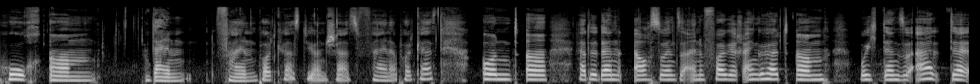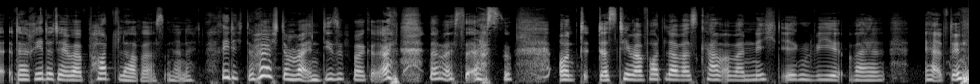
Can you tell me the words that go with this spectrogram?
hoch, ähm, dein feinen Podcast, Jörn Schaas feiner Podcast. Und äh, hatte dann auch so in so eine Folge reingehört, ähm, wo ich dann so, ah, da, da redet er über Podlovers und dann rede ich, da höre ich doch mal in diese Folge rein, dann weißt du erst so. Und das Thema Podlovers kam aber nicht irgendwie, weil er hat den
